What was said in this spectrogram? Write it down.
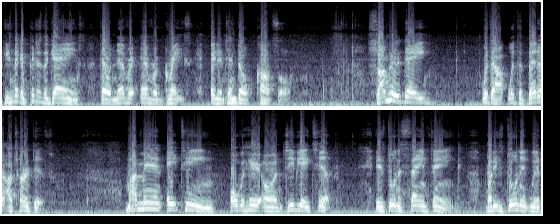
he's making pictures of games that will never ever grace a Nintendo console. So I'm here today without with a better alternative. My man 18 over here on GBAtemp is doing the same thing, but he's doing it with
